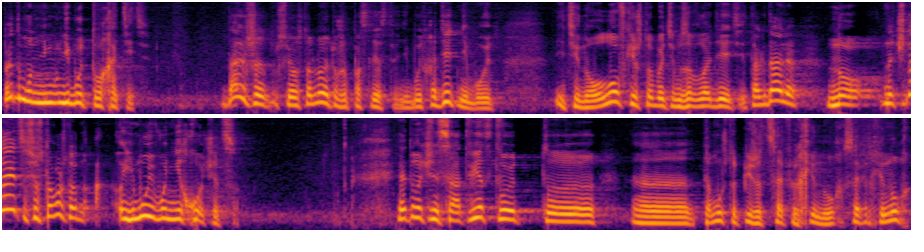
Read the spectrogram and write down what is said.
Поэтому он не, не будет этого хотеть. Дальше все остальное – это уже последствия. Не будет хотеть, не будет идти на уловки, чтобы этим завладеть и так далее. Но начинается все с того, что ему его не хочется. Это очень соответствует э, э, тому, что пишет Сефер Хинух. Сефер Хинух,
